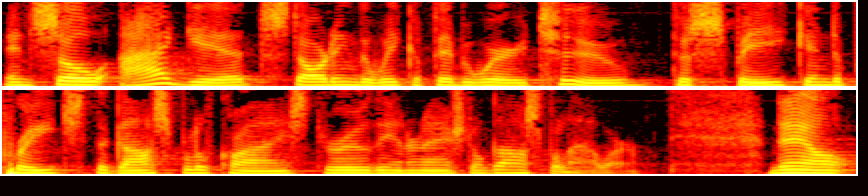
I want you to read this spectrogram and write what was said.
And so I get starting the week of February two to speak and to preach the gospel of Christ through the International Gospel Hour. Now,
